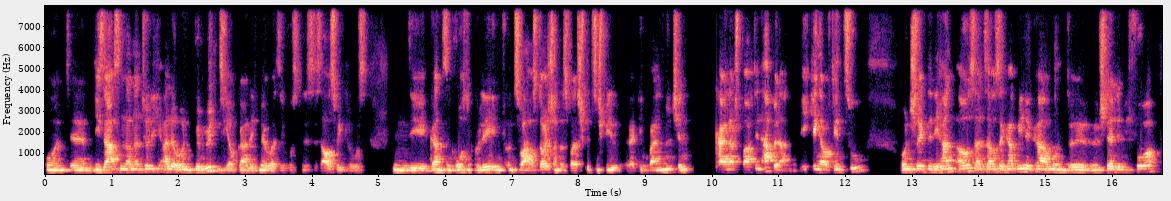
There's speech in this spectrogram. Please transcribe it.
Und ähm, die saßen dann natürlich alle und bemühten sich auch gar nicht mehr, weil sie wussten, es ist ausweglos. Die ganzen großen Kollegen, und zwar aus Deutschland, das war das Spitzenspiel äh, gegen Bayern München, keiner sprach den Appel an. Ich ging auf den zu und streckte die Hand aus, als er aus der Kabine kam und äh, stellte mich vor.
